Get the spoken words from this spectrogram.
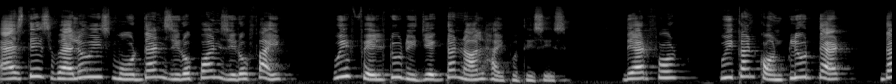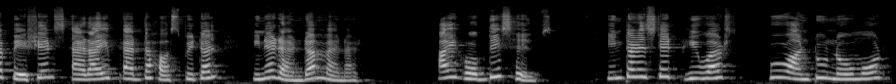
As this value is more than 0.05, we fail to reject the null hypothesis. Therefore, we can conclude that the patients arrived at the hospital in a random manner. I hope this helps. Interested viewers who want to know more,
